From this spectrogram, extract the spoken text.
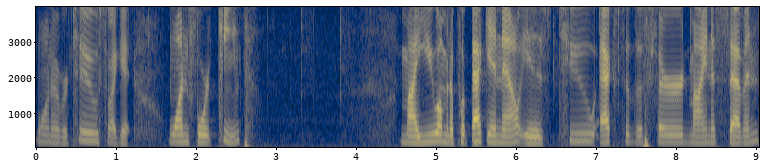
1 over 2, so I get 1 14th. My u I'm going to put back in now is 2x to the third minus 7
